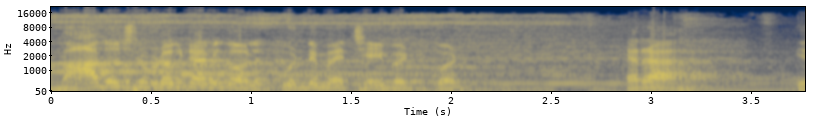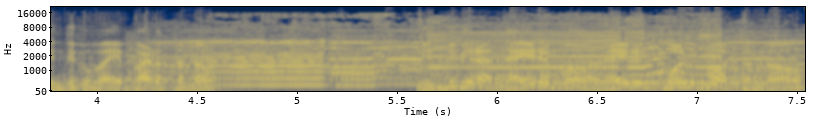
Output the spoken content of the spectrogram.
బాధ వచ్చినప్పుడు ఒకటి అనుకోవాలి. గుండె మీద చేయబెట్టుకోండి ఎరా ఎందుకు భయపడుతున్నావు? ఎందుకురా ధైర్యమో ధైర్యం కోల్పోతున్నావు?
